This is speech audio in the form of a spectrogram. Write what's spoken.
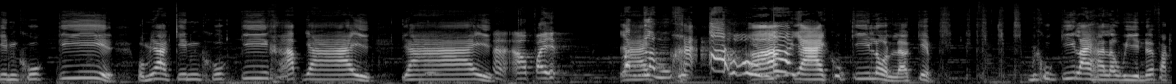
กินคุกกี้ ผมอยากกินคุกกี้ครับยาย ยายอะเอาไปยายลำค่ะอ๋อยายคุกกี้หล่นแล้วเก็บ มีคุกกี้ลายฮาโลวีนด้วยฟัก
